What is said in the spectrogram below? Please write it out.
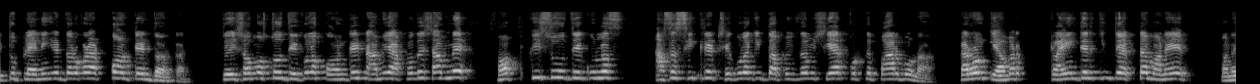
একটু প্ল্যানিং এর দরকার আর কন্টেন্ট দরকার। তো এই সমস্ত যেগুলো কন্টেন্ট আমি আপনাদের সামনে সবকিছু যেগুলো আছে সিক্রেট সেগুলো কিন্তু আপনাদের আমি শেয়ার করতে পারব না। কারণ কি, আমার ক্লায়েন্টের কিন্তু একটা মানে মানে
